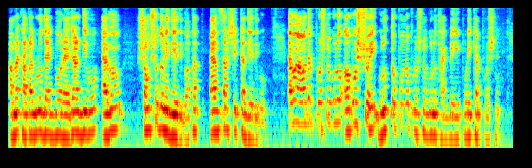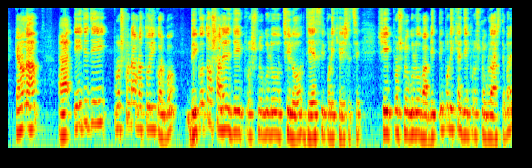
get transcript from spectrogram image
আমরা খাতাগুলো দেখব রেজাল্ট দিব এবং সংশোধনী দিয়ে দিব, অর্থাৎ অ্যান্সার শিটটা দিয়ে দিব। এবং আমাদের প্রশ্নগুলো অবশ্যই গুরুত্বপূর্ণ প্রশ্নগুলো থাকবে এই পরীক্ষার প্রশ্নে। কেননা এই যে যেই প্রশ্নটা আমরা তৈরি করব, বিগত সালের যেই প্রশ্নগুলো ছিল জেএসসি পরীক্ষা এসেছে, সেই প্রশ্নগুলো বা বৃত্তি পরীক্ষায় যে প্রশ্নগুলো আসতে পারে,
